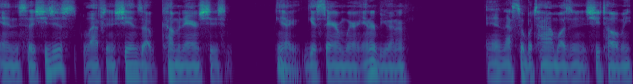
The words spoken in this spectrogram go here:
and so she just left and she ends up coming there and she's, you know, gets there and we're interviewing her. And I said, what time was it? And she told me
